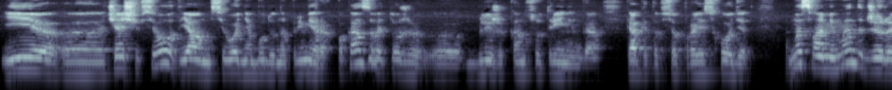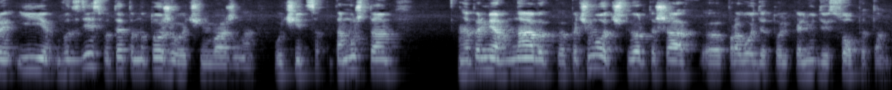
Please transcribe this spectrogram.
И э, чаще всего, вот я вам сегодня буду на примерах показывать, тоже э, ближе к концу тренинга, как это все происходит. Мы с вами менеджеры, и вот здесь вот этому тоже очень важно учиться, потому что, например, навык, почему вот четвертый шаг э, проводят только люди с опытом,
